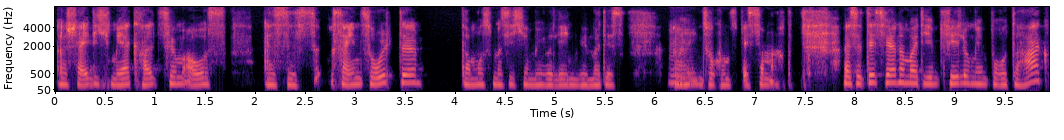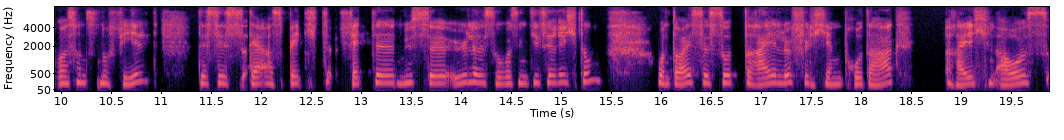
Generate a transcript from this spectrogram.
äh, scheide ich mehr Kalzium aus, als es sein sollte da muss man sich immer überlegen, wie man das äh, mhm. in Zukunft besser macht. Also das wären einmal die Empfehlungen pro Tag. Was uns noch fehlt, das ist der Aspekt Fette, Nüsse, Öle, sowas in diese Richtung. Und da ist es so, drei Löffelchen pro Tag reichen aus,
